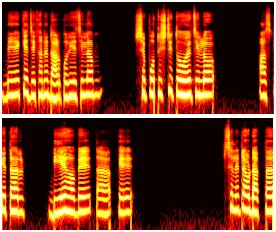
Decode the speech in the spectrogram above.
মেয়েকে যেখানে দাঁড় করিয়েছিলাম, সে প্রতিষ্ঠিত হয়েছিল। আজকে তার বিয়ে হবে, তাকে ছেলেটাও ডাক্তার,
